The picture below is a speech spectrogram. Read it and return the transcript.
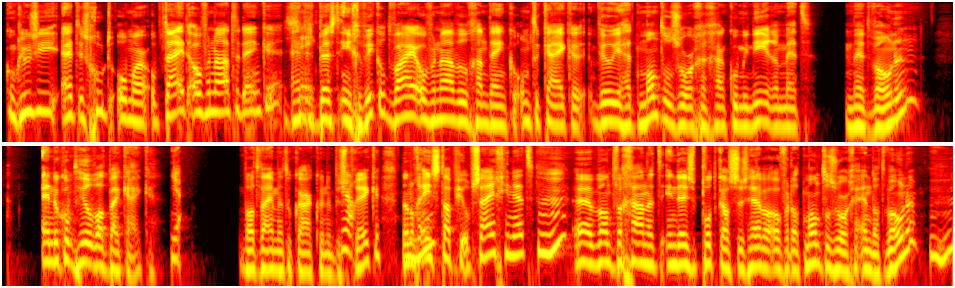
Conclusie, het is goed om er op tijd over na te denken. Het is best ingewikkeld waar je over na wil gaan denken. Om te kijken, wil je het mantelzorgen gaan combineren met, met wonen? En er komt heel wat bij kijken. Ja. Wat wij met elkaar kunnen bespreken. Dan nog Mhm. één stapje opzij, Ginette. Mhm, Eh, want we gaan het in deze podcast dus hebben over dat mantelzorgen en dat wonen. mhm.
